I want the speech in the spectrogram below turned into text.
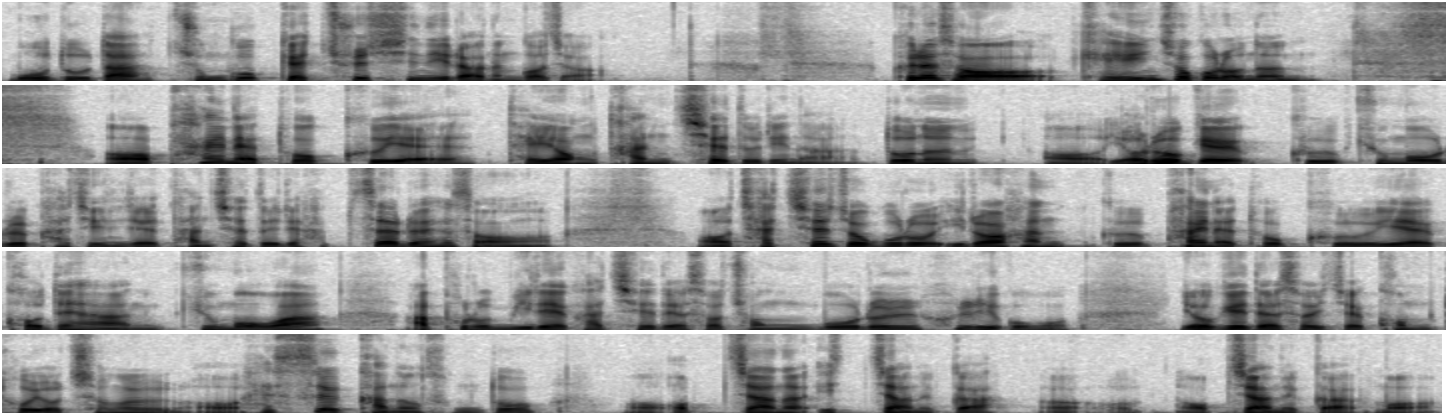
모두 다 중국계 출신이라는 거죠. 그래서 개인적으로는 어, 파이 네트워크의 대형 단체들이나 또는 어, 여러 개 그 규모를 가진 이제 단체들이 합세를 해서 어, 자체적으로 이러한 그 파이 네트워크의 거대한 규모와 앞으로 미래 가치에 대해서 정보를 흘리고 여기에 대해서 이제 검토 요청을 어, 했을 가능성도 어, 없지 않아 있지 않을까 어, 어, 없지 않을까 뭐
